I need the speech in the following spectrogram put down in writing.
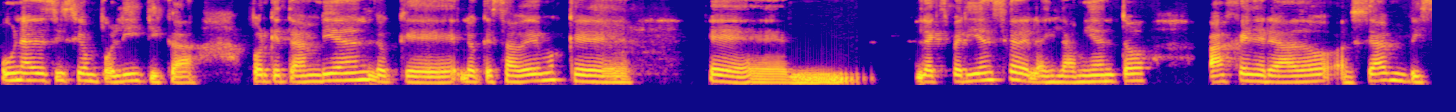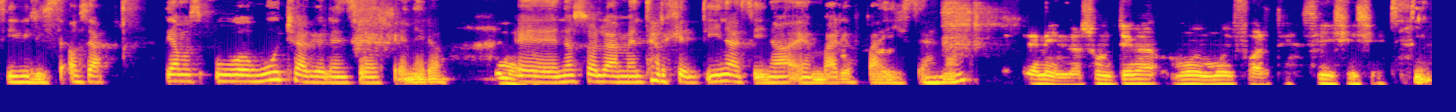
una decisión política, porque también lo que, lo que sabemos que eh, la experiencia del aislamiento ha generado, se ha visibilizado, o sea, digamos, hubo mucha violencia de género, eh, no solamente Argentina, sino en varios países, ¿no? Tremendo, es un tema muy, muy fuerte, sí, sí, sí. sí.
